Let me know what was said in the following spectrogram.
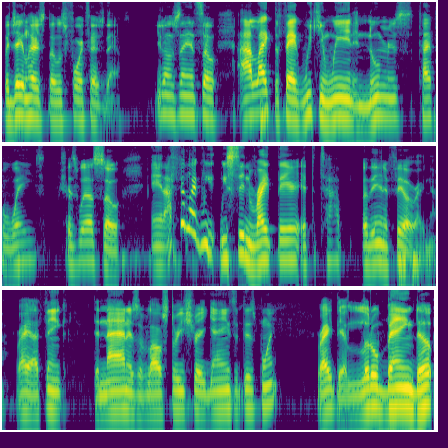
where Jalen Hurts throws four touchdowns. You know what I'm saying? So I like the fact we can win in numerous type of ways as well. So, and I feel like we we sitting right there at the top of the NFL right now, right? I think the Niners have lost three straight games at this point, right? They're a little banged up.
